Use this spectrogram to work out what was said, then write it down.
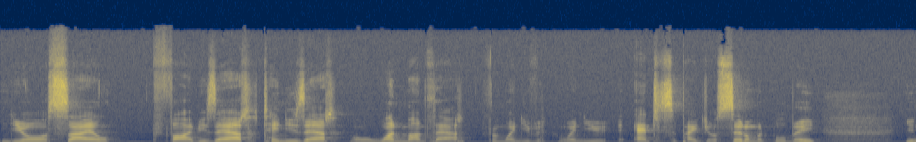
your sale five years out, ten years out, or one month out from when you when you anticipate your settlement will be, you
